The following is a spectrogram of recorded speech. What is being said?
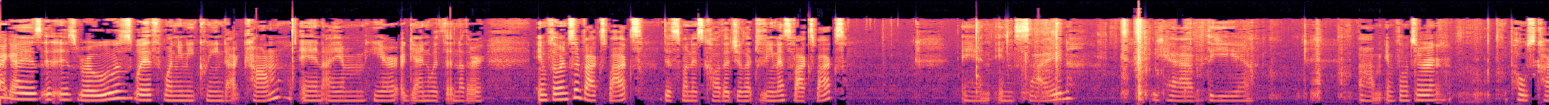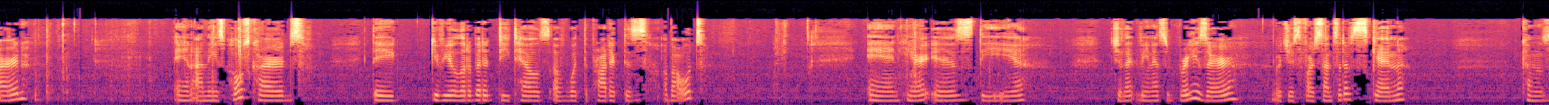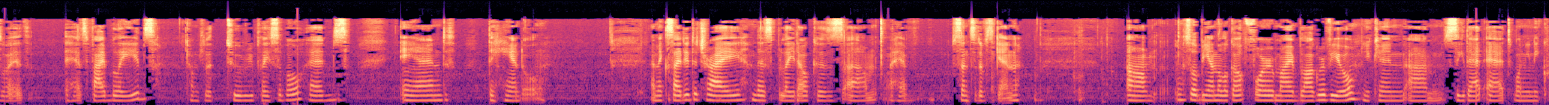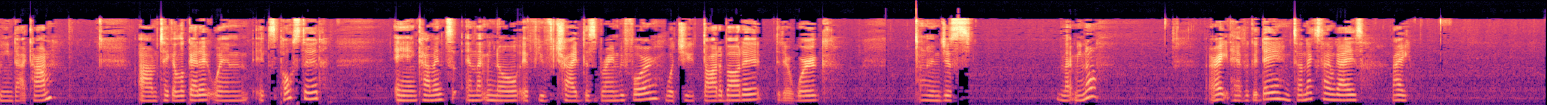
Hi guys, it is Rose with OneUniqueQueen.com and I am here again with another Influenster VoxBox. This one is called the Gillette Venus VoxBox. And inside we have the um, Influenster postcard. And on these postcards, they give you a little bit of details of what the product is about. And here is the Gillette Venus razor, which is for sensitive skin. Comes with, it has five blades, comes with two replaceable heads, and the handle. I'm excited to try this blade out because um, I have sensitive skin. Um, so be on the lookout for my blog review. You can um, see that at oneuniquequeen.com. Um, take a look at it when it's posted and comment and let me know if you've tried this brand before, what you thought about it, did it work, and just let me know. Alright, have a good day. Until next time, guys. Bye.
